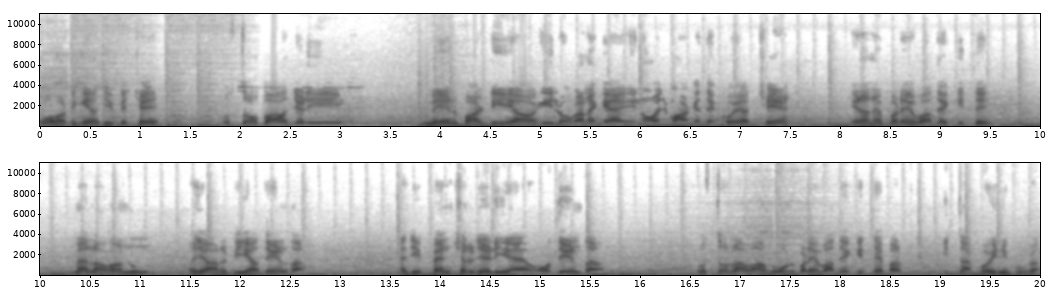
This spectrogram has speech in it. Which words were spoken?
ਉਹ ਹਟ ਗਈਆਂ ਸੀ ਪਿੱਛੇ। ਉਸ ਤੋਂ ਬਾਅਦ ਜਿਹੜੀ ਮੇਨ ਪਾਰਟੀ ਆ ਗਈ, ਲੋਕਾਂ ਨੇ ਕਿਹਾ ਇਹਨੂੰ ਅਜਮਾ ਕੇ ਦੇਖੋ, ਇਹ ਅੱਛੇ ਹੈ। ਇਹਨਾਂ ਨੇ ਬੜੇ ਵਾਅਦੇ ਕੀਤੇ ਮਹਿਲਾਵਾਂ ਨੂੰ 1000 ਰੁਪਈਆ ਦੇਣ ਦਾ ਹਾਂਜੀ ਪੈਨਸ਼ਨ ਜਿਹੜੀ ਹੈ ਉਹ ਦੇਣ ਦਾ। ਉਸ ਤੋਂ ਇਲਾਵਾ ਹੋਰ ਬੜੇ ਵਾਅਦੇ ਕੀਤੇ, ਪਰ ਕੀਤਾ ਕੋਈ ਨਹੀਂ ਪੂਰਾ।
